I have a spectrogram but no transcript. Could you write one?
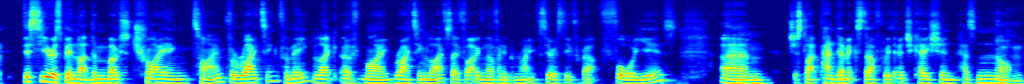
this year has been like the most trying time for writing for me, like of my writing life so far. Even though I've only been writing seriously for about four years, um, just like pandemic stuff with education has not Mhm.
